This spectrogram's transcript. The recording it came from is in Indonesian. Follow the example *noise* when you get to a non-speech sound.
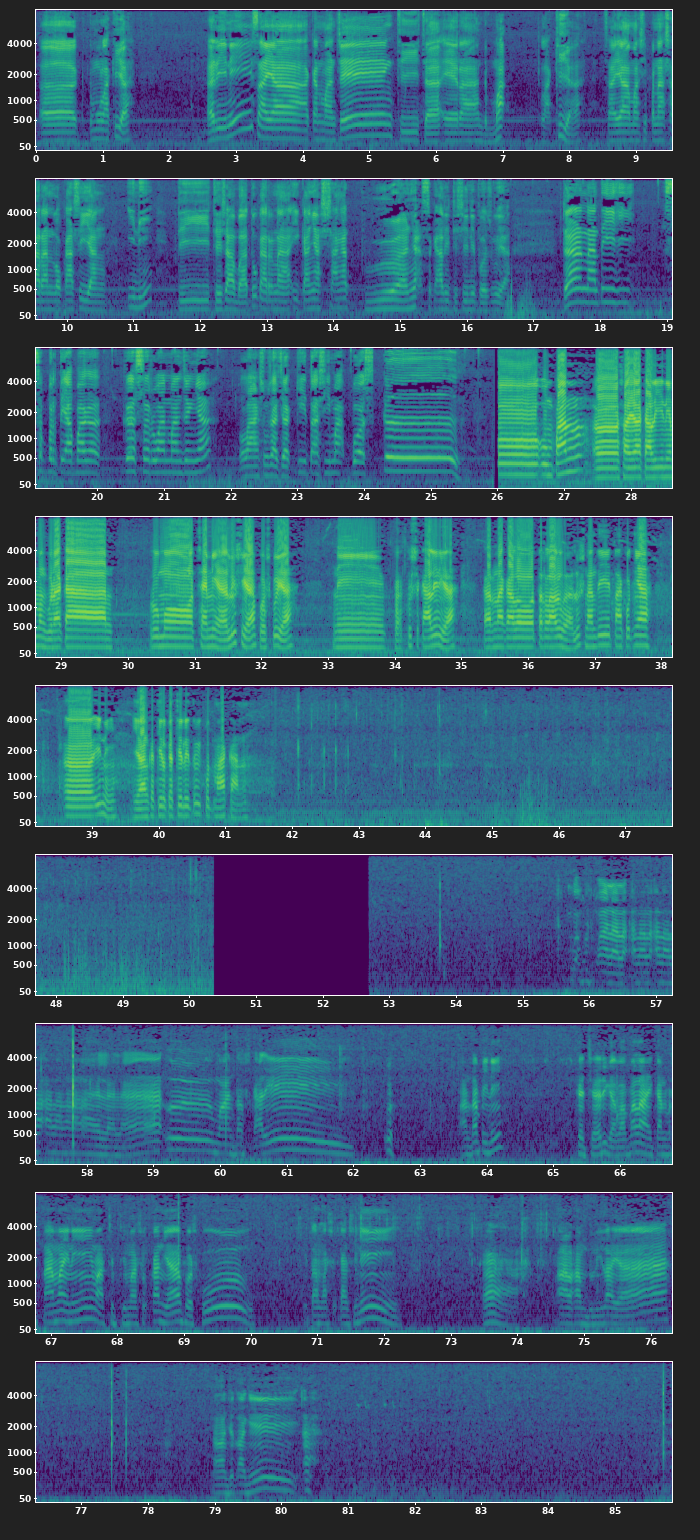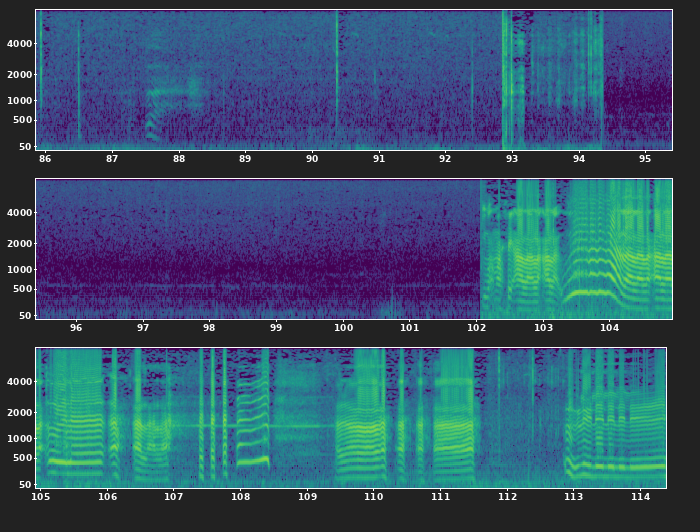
Uh, ketemu lagi ya. Hari ini saya akan mancing di daerah Demak lagi ya. Saya masih penasaran lokasi yang ini di Desa Batu karena ikannya sangat banyak sekali di sini bosku ya. Dan nanti seperti apa keseruan mancingnya Langsung saja kita simak bosku. Umpan uh, saya kali ini menggunakan lumut semi halus ya bosku ya. Ini bagus sekali ya. Karena kalau terlalu halus nanti takutnya uh, ini yang kecil-kecil itu ikut makan. alala alala alala alala alala uh mantap sekali. Uh mantap ini. Kejari nggak apa-apa lah ikan pertama ini wajib dimasukkan ya bosku. Kita masukkan sini. Ah alhamdulillah ya. Nah, lanjut lagi. Ah. Wah. Iwak masih ala ala ala. Ala ala ala ala ala. Ah ala ala. *laughs* ala ah ah ah li li.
